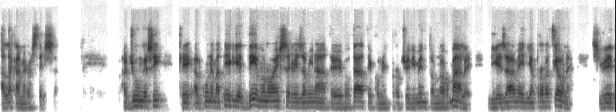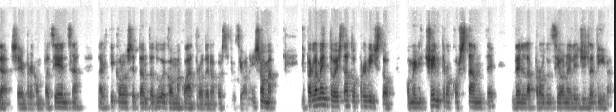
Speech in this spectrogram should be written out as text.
alla Camera stessa. Aggiungasi che alcune materie devono essere esaminate e votate con il procedimento normale di esame e di approvazione. Si veda sempre con pazienza l'articolo 72,4 della Costituzione. Insomma, il Parlamento è stato previsto come il centro costante della produzione legislativa,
